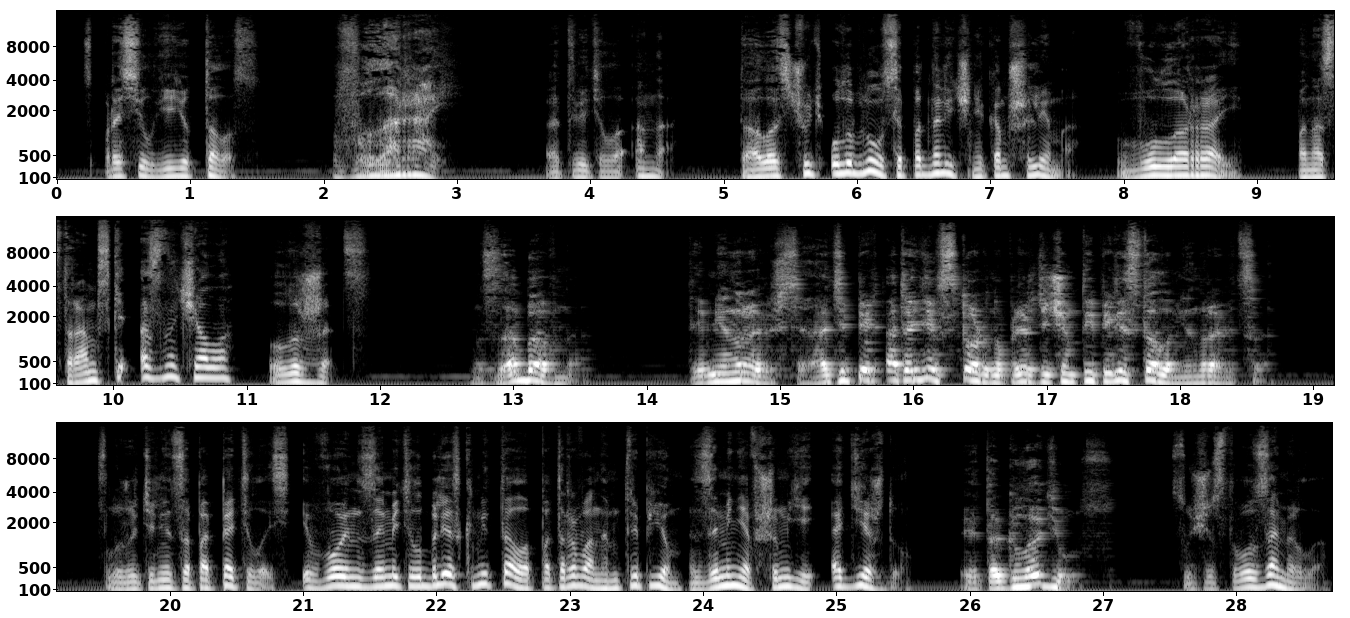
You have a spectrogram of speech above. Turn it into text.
— спросил ее Талос. «Вуларай», — ответила она. Талос чуть улыбнулся под наличником шлема. Вуларай по-настрамски означало «лжец». «Забавно. Ты мне нравишься, а теперь отойди в сторону, прежде чем ты перестала мне нравиться». Служительница попятилась, и воин заметил блеск металла под рваным тряпьем, заменявшим ей одежду. «Это Гладиус». Существо замерло.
